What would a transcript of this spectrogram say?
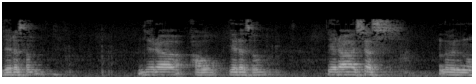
ജരസം ജര ഔ ജരസോ ജരാശസ്. എന്ത് വരുന്നു?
